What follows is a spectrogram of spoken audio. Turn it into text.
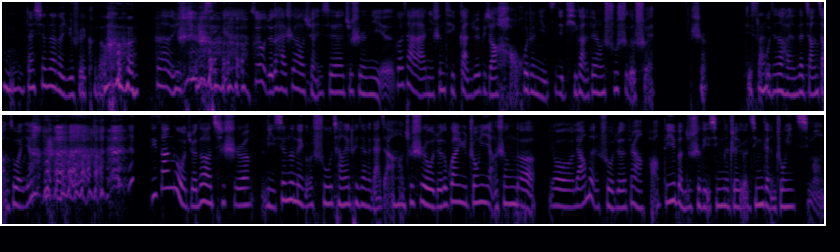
嗯，但现在的雨水可能 现在的雨水不行，所以我觉得还是要选一些，就是你喝下来你身体感觉比较好，或者你自己体感非常舒适的水。是，第三，我现在好像在讲讲座一样。第三个，我觉得其实李欣的那个书强烈推荐给大家哈，就是我觉得关于中医养生的有两本书，我觉得非常好。第一本就是李欣的这个经典中医启蒙，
